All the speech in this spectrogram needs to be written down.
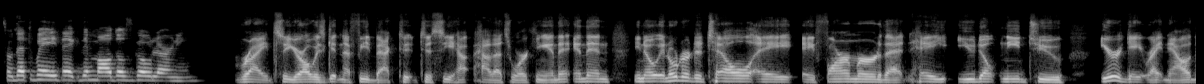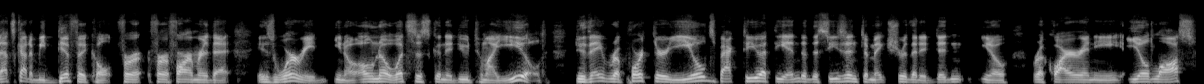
so that way like the models go learning Right. So you're always getting that feedback to, to see how, how that's working. And then and then, you know, in order to tell a, a farmer that, hey, you don't need to irrigate right now, that's got to be difficult for, for a farmer that is worried, you know, oh no, what's this going to do to my yield? Do they report their yields back to you at the end of the season to make sure that it didn't, you know, require any yield loss?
